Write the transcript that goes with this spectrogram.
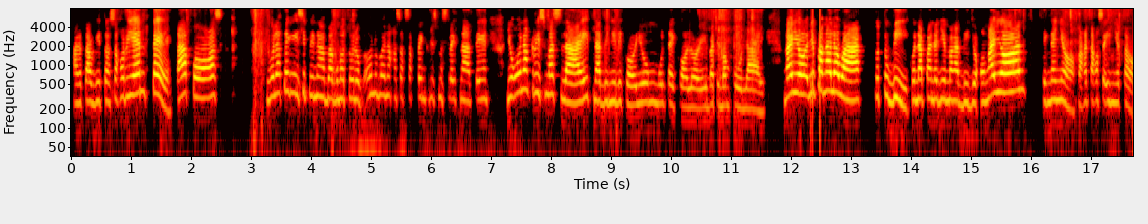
ano tawag dito, sa kuryente. Tapos, wala tayong isipin na bago matulog, oh, ano ba nakasaksak pa yung Christmas light natin? Yung unang Christmas light na binili ko, yung multicolor, iba't ibang kulay. Ngayon, yung pangalawa, tutubi. Kung napanood yung mga video ko ngayon, tingnan nyo, pakita ko sa inyo to.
